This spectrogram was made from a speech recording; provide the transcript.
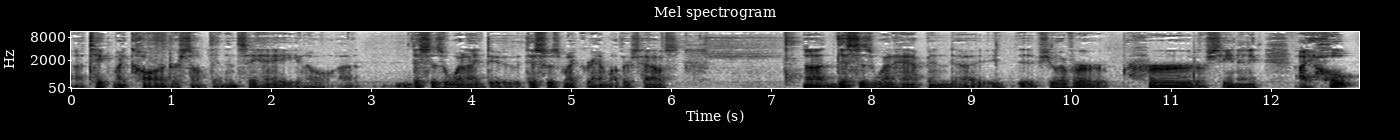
uh, take my card or something and say, hey, you know, uh, this is what I do. This was my grandmother's house. Uh, this is what happened. Uh, if you ever heard or seen anything, I hope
